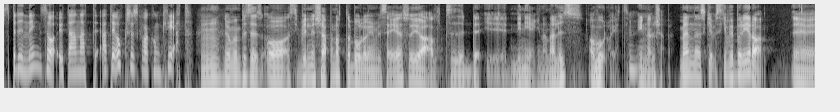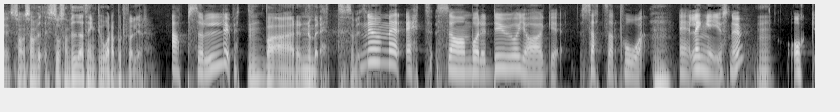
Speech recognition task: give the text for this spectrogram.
spridning, så, utan att, att det också ska vara konkret. Mm, ja men precis. Och vill ni köpa något av bolagen vi säger så gör alltid eh, din egen analys av bolaget Mm. innan du köper. Men eh, ska, ska vi börja då? Eh, så, som vi, så som vi har tänkt i våra portföljer. Absolut. Mm, vad är nummer ett? Som vi? Nummer ett som både du och jag satsar på Mm, eh, länge just nu mm, och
